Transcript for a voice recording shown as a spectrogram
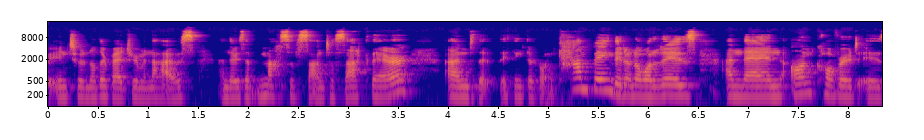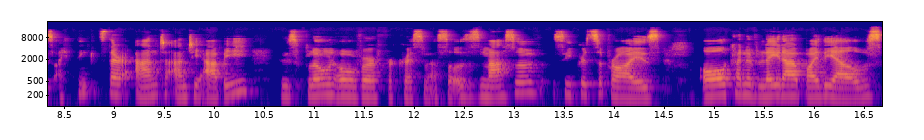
into another bedroom in the house, and there's a massive Santa sack there, and that they think they're going camping. They don't know what it is, and then uncovered is I think it's their aunt Auntie Abby who's flown over for Christmas. So it was this massive secret surprise, all kind of laid out by the elves,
